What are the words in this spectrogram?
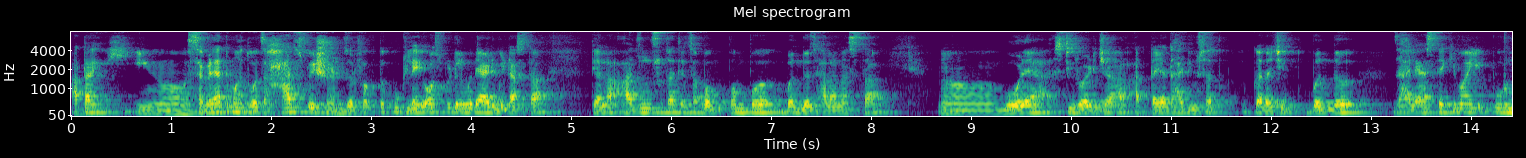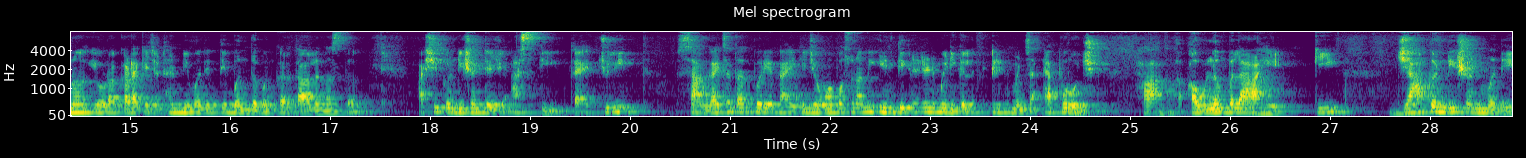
आता ही- सगळ्यात महत्त्वाचं हाच पेशंट जर फक्त कुठल्याही हॉस्पिटलमध्ये ॲडमिट असता त्याला अजूनसुद्धा त्याचा बं पंप बंद झाला नसता गोळ्या स्टिरॉईडच्या आत्ता या दहा दिवसात कदाचित बंद झाल्या असत्या किंवा पूर्ण एवढा कडाक्याच्या थंडीमध्ये ते बंद पण करता आलं नसतं. अशी कंडिशन त्याची असती. तर ॲक्च्युली सांगायचं तात्पर्य काय की जेव्हापासून आम्ही इंटिग्रेटेड मेडिकल ट्रीटमेंटचा ॲप्रोच हा अवलंबला आहे की ज्या कंडिशनमध्ये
